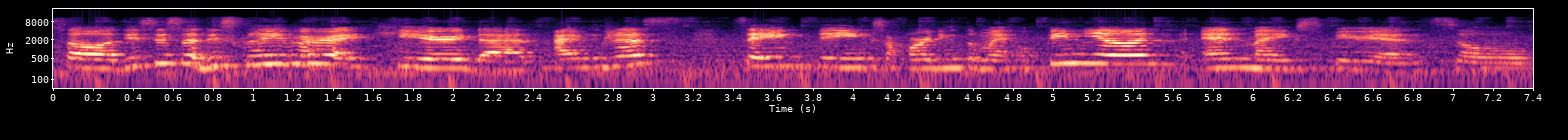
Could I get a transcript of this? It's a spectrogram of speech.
So this is a disclaimer right here that I'm just saying things according to my opinion and my experience. So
